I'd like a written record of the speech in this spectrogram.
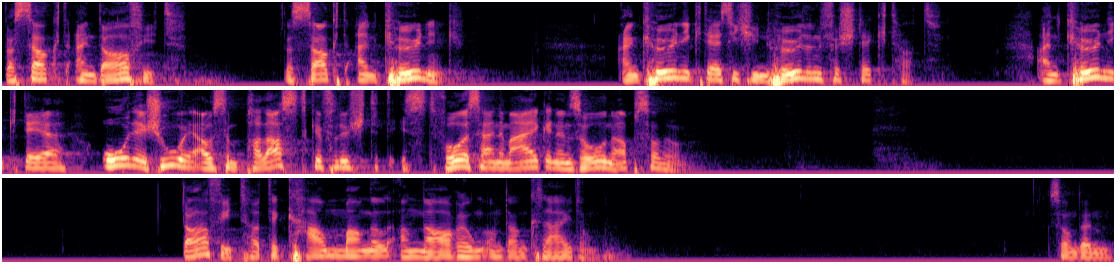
Das sagt ein David. Das sagt ein König. Ein König, der sich in Höhlen versteckt hat. Ein König, der ohne Schuhe aus dem Palast geflüchtet ist vor seinem eigenen Sohn Absalom. David hatte kaum Mangel an Nahrung und an Kleidung, sondern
